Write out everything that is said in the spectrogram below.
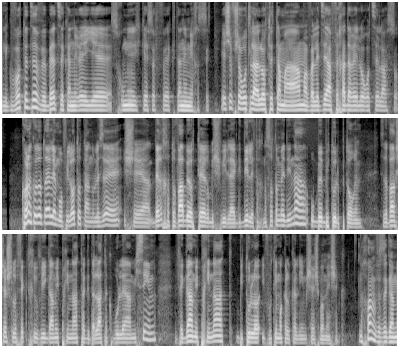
לגבות את זה, וב', זה כנראה יהיה סכומי כסף קטנים יחסית. יש אפשרות להעלות את המע"מ, אבל את זה אף אחד הרי לא רוצה לעשות. כל הנקודות האלה מובילות אותנו לזה שהדרך הטובה ביותר בשביל להגדיל את הכנסות המדינה הוא בביטול פטורים. זה דבר שיש לו אפקט חיובי גם מבחינת הגדלת תקבולי המיסים וגם מבחינת ביטול העיוותים הכלכליים שיש במשק. נכון, וזה גם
